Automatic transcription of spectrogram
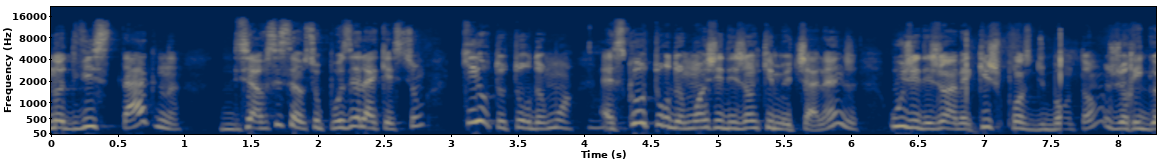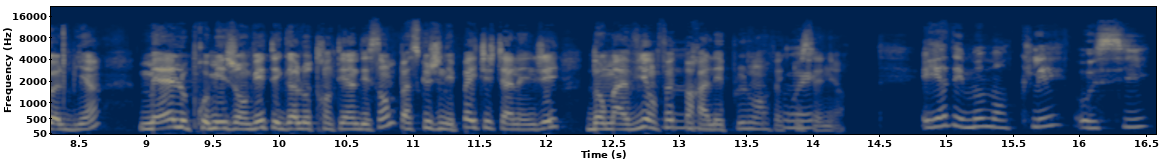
notre vie stagne, c'est aussi ça, se poser la question qui est autour de moi? Est-ce qu'autour de moi j'ai des gens qui me challenge ou j'ai des gens avec qui je passe du bon temps, je rigole bien, mais le 1er janvier est égal au 31 décembre parce que je n'ai pas été challengé dans ma vie en fait par aller plus loin avec le. Seigneur. Et il y a des moments clés aussi.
